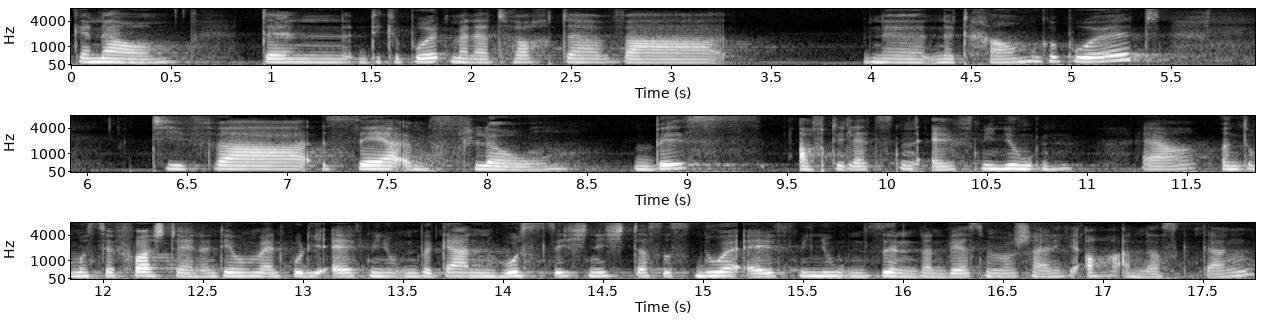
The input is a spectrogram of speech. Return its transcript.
genau. Denn die Geburt meiner Tochter war eine, eine Traumgeburt, die war sehr im Flow bis auf die letzten elf Minuten. Ja, und du musst dir vorstellen, in dem Moment, wo die elf Minuten begannen, wusste ich nicht, dass es nur elf Minuten sind. Dann wäre es mir wahrscheinlich auch anders gegangen.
